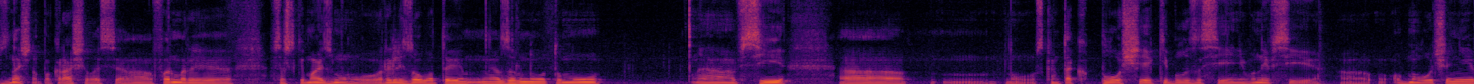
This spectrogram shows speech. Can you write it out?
Значно покращилася. Фермери все ж таки мають змогу реалізовувати е, зерно, тому е, всі. е, Ну, скажімо так, площі, які були засіяні, вони всі обмолочені,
